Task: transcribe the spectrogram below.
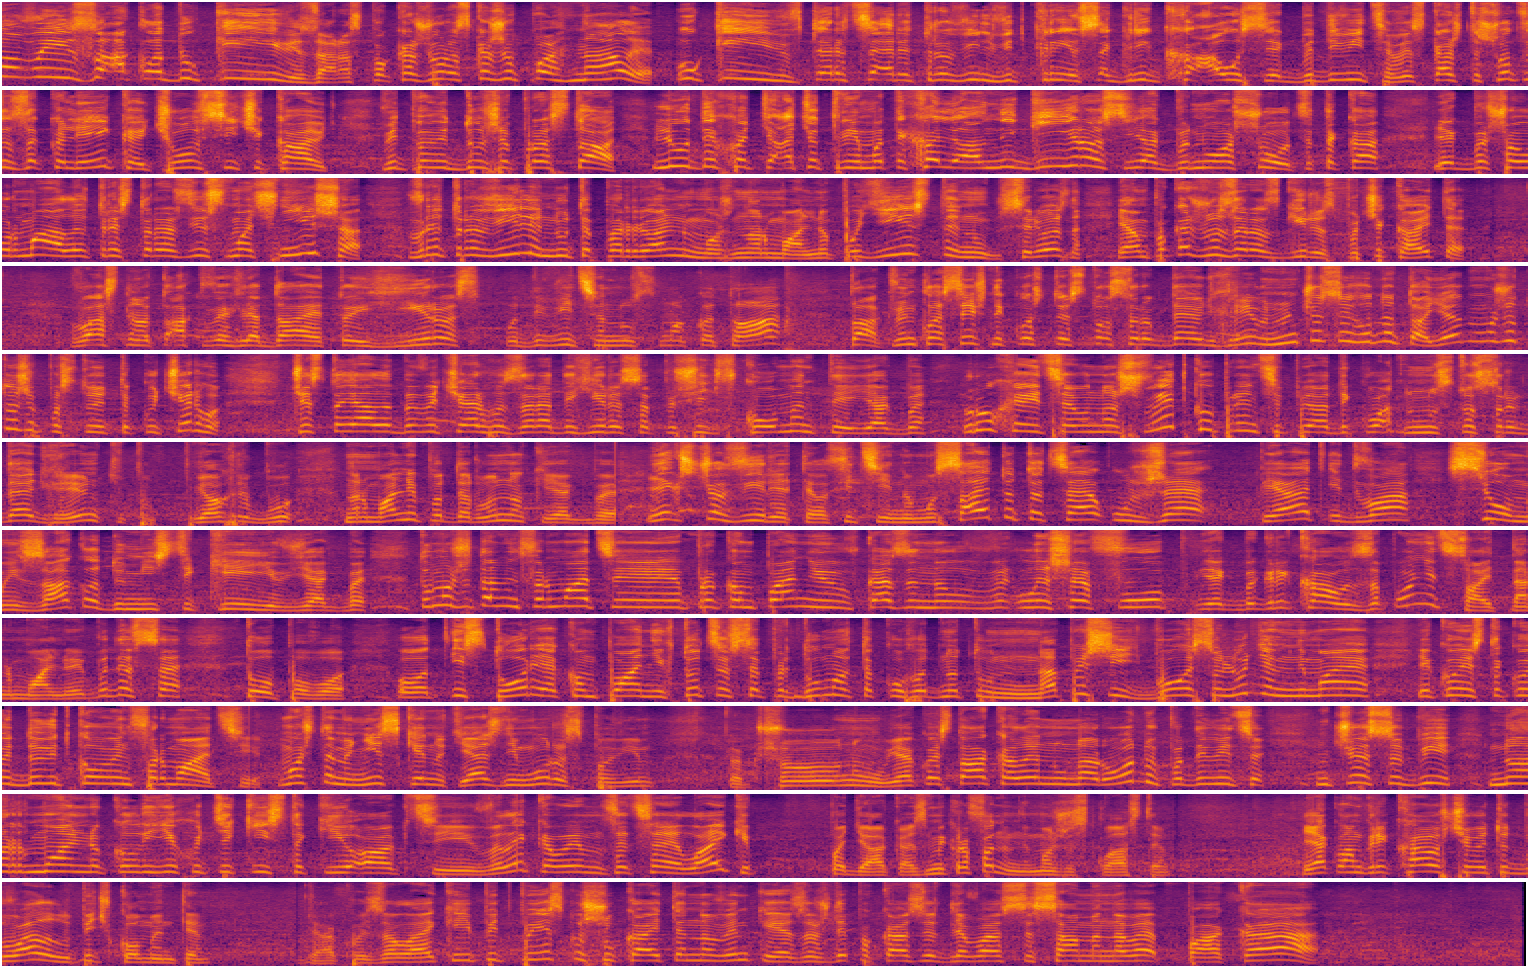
Новий заклад у Києві. Зараз покажу, розкажу, погнали. У Києві в ТРЦ Ретровіль відкрився Грікхаус. Якби дивіться, ви скажете, що це за колейка і чого всі чекають? Відповідь дуже проста. Люди хочуть отримати халявний гірос. Якби ну а що? Це така, якби шаурма, але в 300 разів смачніша. В ретровілі, ну тепер реально можна нормально поїсти. Ну серйозно. Я вам покажу зараз гірос, почекайте. Власне, отак виглядає той гірос. Подивіться, ну смакота. Так, він класичний коштує 149 гривень. Ну нічого це годнота. Я можу теж постояти таку чергу. Чи стояли би ви чергу заради гіроса, пишіть в коменти. Якби рухається воно швидко, в принципі, адекватно. Ну 149 гривень. Типу, я грибу нормальний подарунок, якби. Якщо вірити офіційному сайту, то це уже 5 і 2 сьомий заклад у місті Київ, якби тому що там інформації про компанію вказано лише ФОП, якби Грікхаус. Заповніть сайт нормально і буде все топово. От історія компанії, хто це все придумав, таку годноту. Напишіть, бо ось у людям немає якоїсь такої довідкової інформації. Можете мені скинути, я зніму, розповім. Так що, ну якось так, але ну народу, подивіться, нічого собі нормально, коли є хоч якісь такі акції. Велика вам за це лайки. Подяка. З мікрофоном не можу скласти. Як вам Грікхаус, що ви тут бували, лупіть в коменти. Дякую за лайки і підписку. Шукайте новинки. Я завжди показую для вас все саме нове. Пока!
